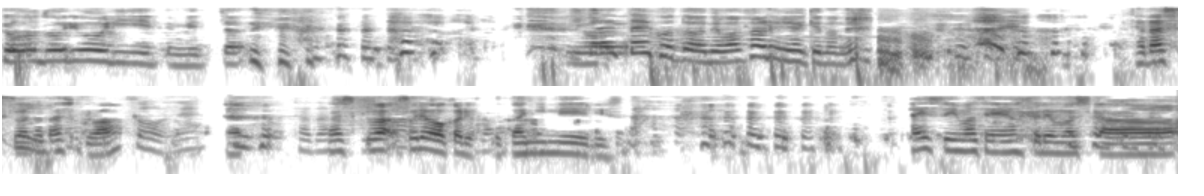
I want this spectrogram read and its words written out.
郷土料理ってめっちゃ、ね。伝えたいことはね、わかるんやけどね。正しくは正しくは？そうね。正しくは、それはわかるよ。ガニメーです。はい、すいません。忘れました。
